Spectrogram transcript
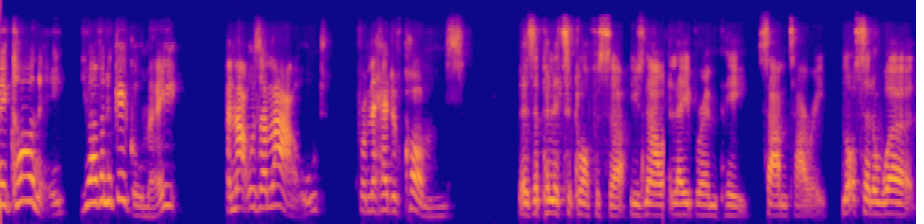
Mick Carney, you having a giggle, mate? And that was allowed from the head of comms. There's a political officer who's now a Labour MP, Sam Tarry, not said a word,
